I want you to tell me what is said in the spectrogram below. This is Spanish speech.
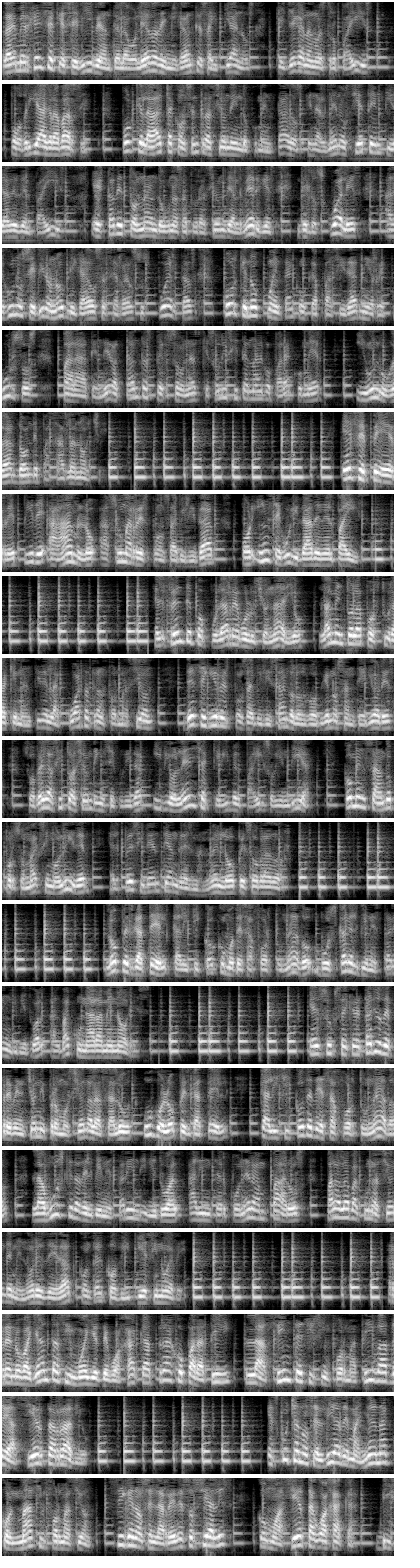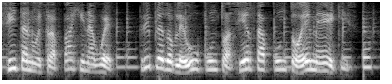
La emergencia que se vive ante la oleada de inmigrantes haitianos que llegan a nuestro país podría agravarse, porque la alta concentración de indocumentados en al menos siete entidades del país está detonando una saturación de albergues, de los cuales algunos se vieron obligados a cerrar sus puertas porque no cuentan con capacidad ni recursos para atender a tantas personas que solicitan algo para comer y un lugar donde pasar la noche. FPR pide a AMLO asuma responsabilidad por inseguridad en el país. El Frente Popular Revolucionario lamentó la postura que mantiene la Cuarta Transformación de seguir responsabilizando a los gobiernos anteriores sobre la situación de inseguridad y violencia que vive el país hoy en día, comenzando por su máximo líder, el presidente Andrés Manuel López Obrador. López Gatel calificó como desafortunado buscar el bienestar individual al vacunar a menores. El subsecretario de Prevención y Promoción a la Salud, Hugo López Gatel, calificó de desafortunado la búsqueda del bienestar individual al interponer amparos para la vacunación de menores de edad contra el COVID-19. Renovallantas y Muelles de Oaxaca trajo para ti la síntesis informativa de Acierta Radio. Escúchanos el día de mañana con más información. Síguenos en las redes sociales como Acierta Oaxaca. Visita nuestra página web www.acierta.mx.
